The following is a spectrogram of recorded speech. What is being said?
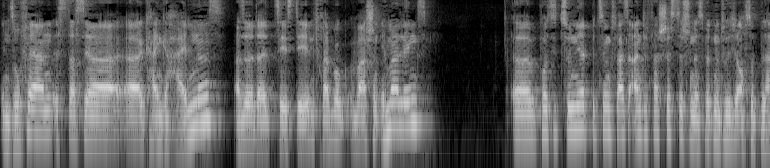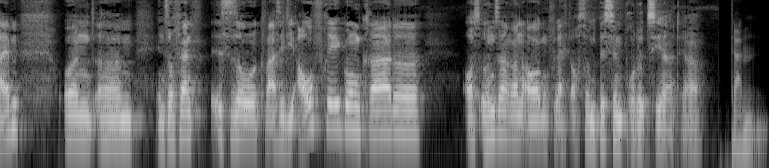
insofern ist das ja äh, kein Geheimnis. Also der CSD in Freiburg war schon immer links äh, positioniert beziehungsweise antifaschistisch und das wird natürlich auch so bleiben. Und ähm, insofern ist so quasi die Aufregung gerade aus unseren Augen vielleicht auch so ein bisschen produziert, ja. Dann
